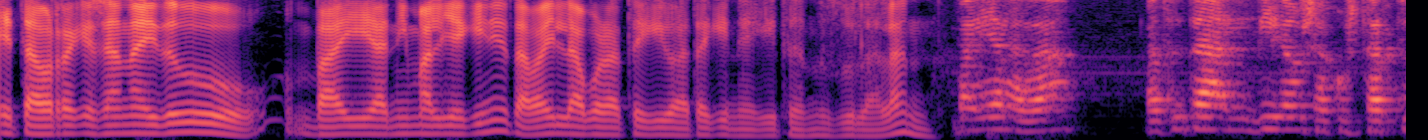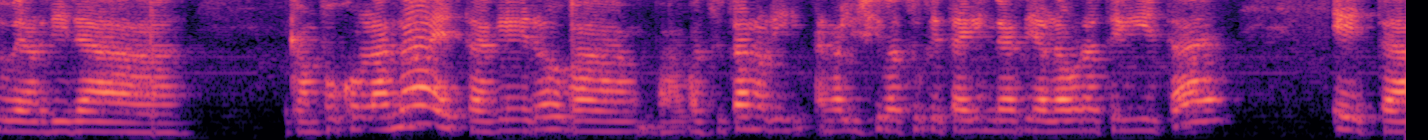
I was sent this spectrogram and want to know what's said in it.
Eta horrek esan nahi du bai animaliekin eta bai laborategi batekin egiten duzula lan. Bai, da batzutan bi gauzak ustartu behar dira kanpoko lana, eta gero ba, ba, batzutan hori analisi batzuk eta egin behar dira laborategietan, eta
